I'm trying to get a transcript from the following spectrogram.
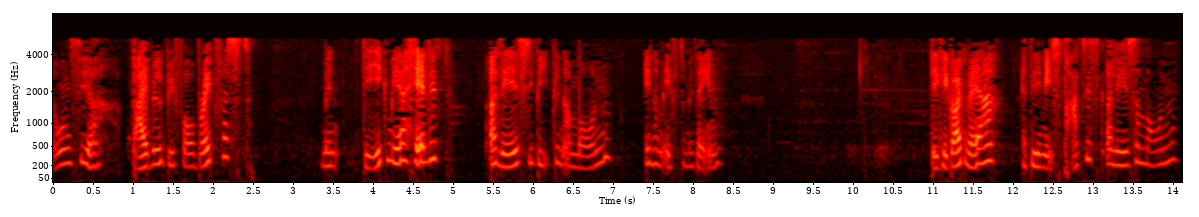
Nogen siger Bible before breakfast, men det er ikke mere heldigt at læse i Bibelen om morgenen end om eftermiddagen. Det kan godt være, at det er mest praktisk at læse om morgenen,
